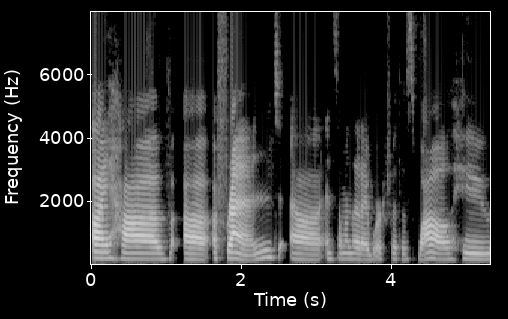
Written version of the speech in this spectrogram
I have uh, a friend uh, and someone that I worked with as well who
